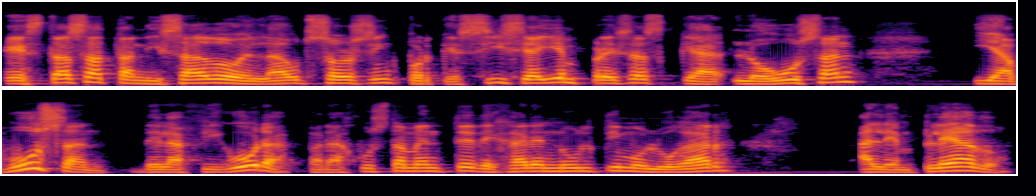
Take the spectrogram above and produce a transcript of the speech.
está satanizado el outsourcing porque sí, sí hay empresas que lo usan y abusan de la figura para justamente dejar en último lugar al empleado.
